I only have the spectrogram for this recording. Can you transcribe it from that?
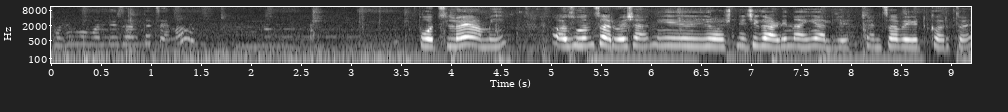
स्वयंभू मंदिरसारखंच आहे ना? पोचलोय आम्ही. अजून सर्वेश आणि रोशनीची गाडी नाही आली आहे. त्यांचा वेट करतोय.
